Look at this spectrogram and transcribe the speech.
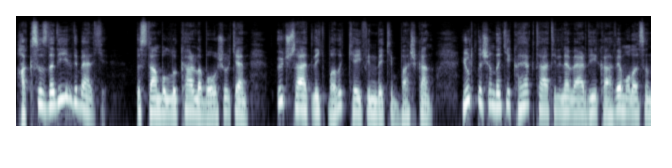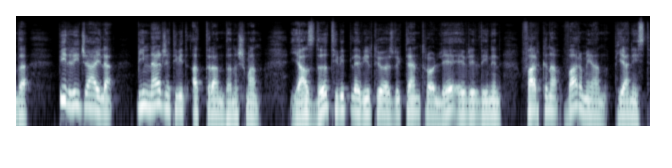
Haksız da değildi belki. İstanbullu karla boğuşurken 3 saatlik balık keyfindeki başkan, yurt dışındaki kayak tatiline verdiği kahve molasında bir ricayla binlerce tweet attıran danışman, yazdığı tweetle virtüözlükten trollüğe evrildiğinin farkına varmayan piyanist,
